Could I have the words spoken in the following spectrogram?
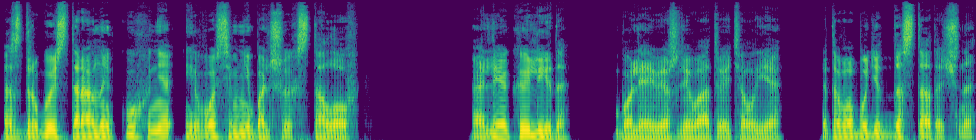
а с другой стороны кухня и восемь небольших столов. «Олег и Лида», — более вежливо ответил я. «Этого будет достаточно».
